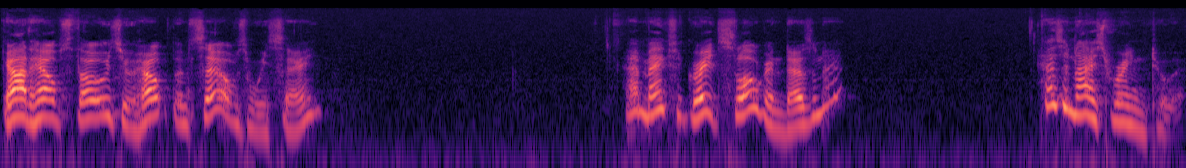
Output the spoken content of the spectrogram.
God helps those who help themselves, we say. That makes a great slogan, doesn't it? Has a nice ring to it.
